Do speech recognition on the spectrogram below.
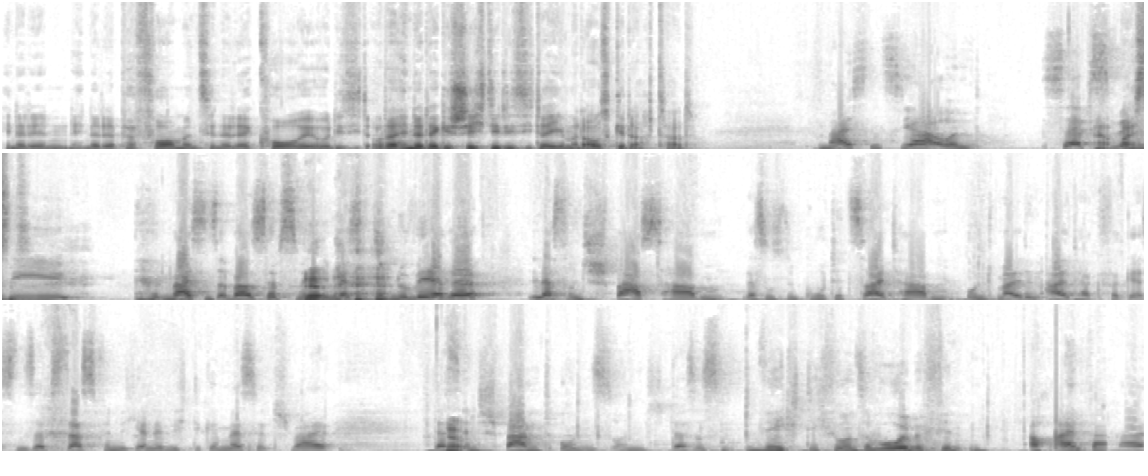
hinter den, hinter der Performance, hinter der Choreo, die sich, oder hinter der Geschichte, die sich da jemand ausgedacht hat. Meistens ja. Und selbst Ja, wenn meistens. die, meistens, aber selbst wenn Ja. die Message nur wäre, lass uns Spaß haben, lass uns eine gute Zeit haben und mal den Alltag vergessen. Selbst das finde ich eine wichtige Message, weil das Ja. entspannt uns und das ist wichtig für unser Wohlbefinden. Auch einfach mal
